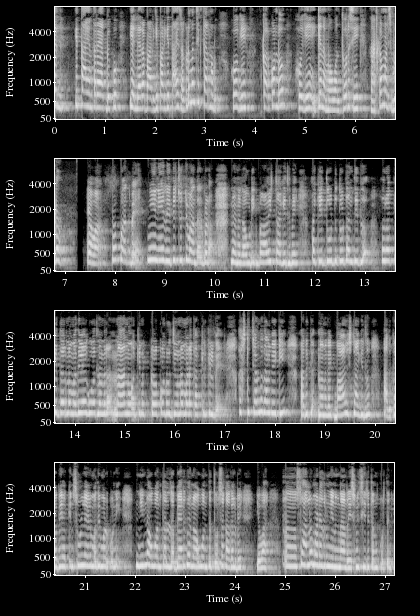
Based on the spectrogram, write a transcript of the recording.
ಇರ್ಲಿ ಈ ತಾಯಿ ಅಂತಾರೆ ಯಾಕೆ ಎಲ್ಲಾರ ಬಾಡಿಗೆ ಪಾಡಿಗೆ ತಾಯಿ ಸಗಡ ಮಂದಿ ಸಿಗ್ತಾರೆ ನೋಡು. ಹೋಗಿ ಕರ್ಕೊಂಡು, ಹೋಗಿ ಈಕೆ ಒಂದು ತೋರಿಸಿ, ನಾಟಕ ಮಾಡಿಸ್ಬಿಡು ಯಾವ ತಪ್ಪಾದ್ ಆದ್ಬೆ ನೀನು ಈ ರೀತಿ ಚುಚ್ಚು ಮಾತಾಡ್ಬೇಡ. ನನಗೆ ಅವಳಿಗೆ ಭಾಳ ಇಷ್ಟ ಆಗಿದ್ಲು ಆಕೆ ದುಡ್ಡು ದುಡ್ಡು ಅಂತಿದ್ಲು. ರೊಕ್ಕಿದ್ದಾರನ್ನ ಮದುವೆಗೆ ಹೋದ್ಲಂದ್ರೆ ನಾನು ಆಕಿನ ಕಳ್ಕೊಂಡು ಜೀವನ ಮಾಡಕ್ಕೆ ಹಾಕಿರ್ಕಿಲ್ ಬೇ. ಅಷ್ಟು ಚಂದ ಬೇಕಿ. ಅದಕ್ಕೆ ನನಗೆ ಭಾಳ ಇಷ್ಟ ಆಗಿದ್ಲು. ಅದಕ್ಕೆ ಬೇ ಆಕಿನ ಸುಳ್ಳು ಹೇಳಿ ಮದುವೆ ಮಾಡ್ಕೊಂಡು. ನಿನ್ನ ಅವು ಅಂತಲ್ದ ಬೇರೆದ ನಾವು ಅಂತ ತೋರ್ಸೋಕ್ಕಾಗಲ್ಲ ಬೇ. ಯವ್ವ ಸಾಲ ಮಾಡಿದ್ರು ನಿನಗೆ ನಾನು ರೇಷ್ಮೆ ಸೀರೆ ತಂದು ಕೊಡ್ತೇನೆ.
